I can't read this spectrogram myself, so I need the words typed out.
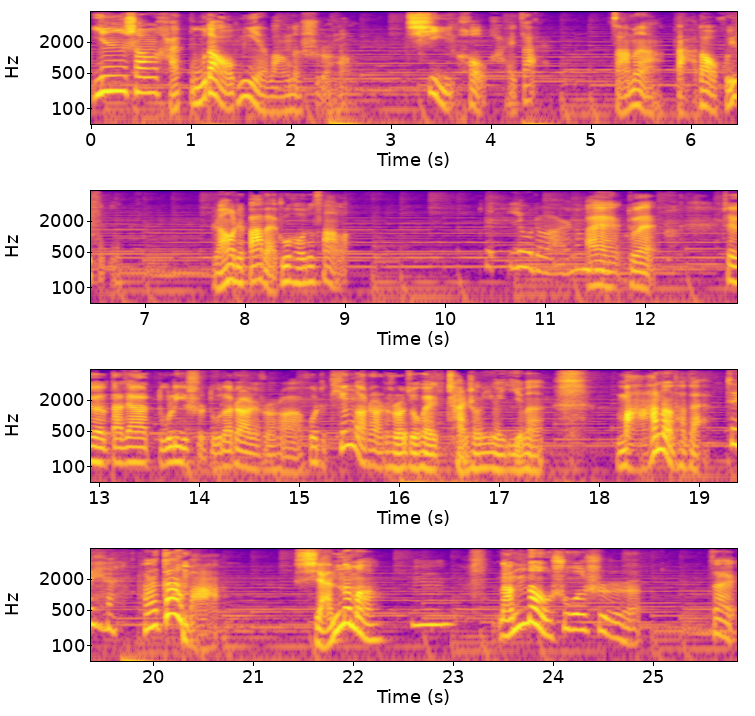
殷商还不到灭亡的时候，气候还在，咱们啊打道回府。然后这八百诸侯就散了。溜着玩呢吗？哎，对，这个大家读历史读到这儿的时候啊，或者听到这儿的时候，就会产生一个疑问：嘛呢？他在对呀、他在干嘛？闲的吗？嗯难道说是在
